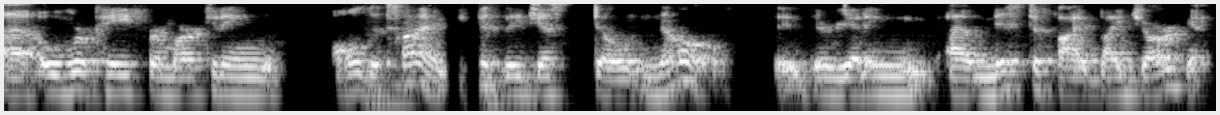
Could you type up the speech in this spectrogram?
uh, overpay for marketing all the time because they just don't know. They, are getting uh, mystified by jargon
